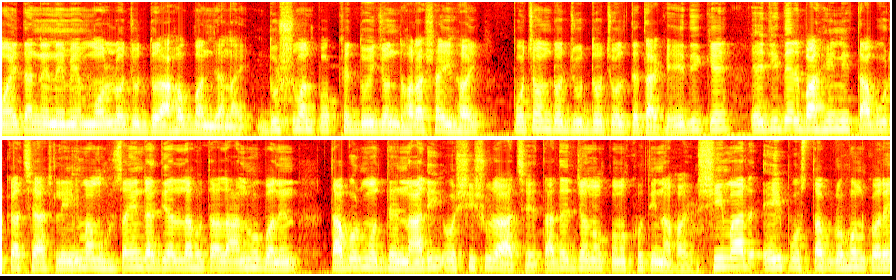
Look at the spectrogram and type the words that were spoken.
ময়দানে নেমে মল্লযুদ্ধর আহ্বান জানায়। দুশ্মন পক্ষে দুইজন ধরাশায়ী হয় প্রচণ্ড যুদ্ধ চলতে থাকে। এদিকে এজিদের বাহিনী তাবুর কাছে আসলে ইমাম হুসাইন রাজি আল্লাহ তালা আনহু বলেন, তাবুর মধ্যে নারী ও শিশুরা আছে, তাদের জন্য কোনো ক্ষতি না হয়। সীমার এই প্রস্তাব গ্রহণ করে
